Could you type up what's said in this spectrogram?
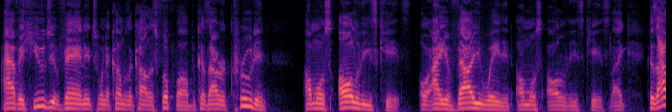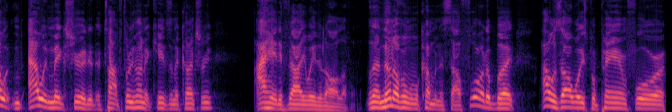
I have a huge advantage when it comes to college football because I recruited almost all of these kids, or I evaluated almost all of these kids. Like because I would I would make sure that the top 300 kids in the country, I had evaluated all of them. Now, none of them were coming to South Florida, but I was always preparing for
